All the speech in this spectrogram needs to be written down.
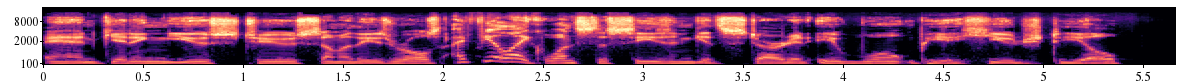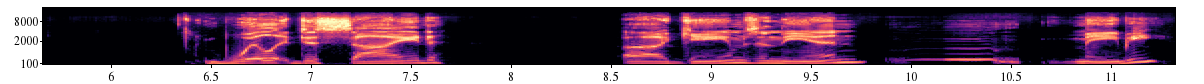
and getting used to some of these rules. I feel like once the season gets started, it won't be a huge deal. Will it decide uh, games in the end? Mm, maybe.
